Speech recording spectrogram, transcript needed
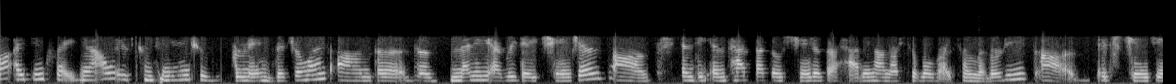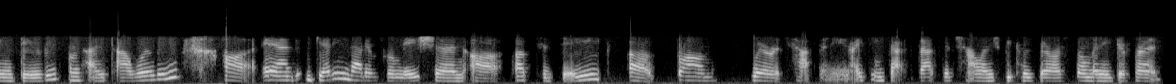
Well, I think right now is continuing to remain vigilant on the, the many everyday changes um, and the impact that those changes are having on our civil rights and liberties. Uh, it's changing daily, sometimes hourly, uh, and getting that information uh, up to date uh, from where it's happening. I think that that's a challenge because there are so many different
